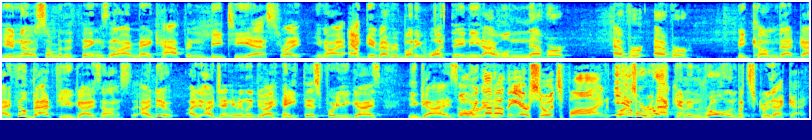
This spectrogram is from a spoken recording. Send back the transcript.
You know some of the things that I make happen BTS, right? You know, I, I give everybody what they need. I will never, ever, ever become that guy. I feel bad for you guys, honestly. I do. I, I genuinely do. I hate this for you guys. You guys Well, are we got in- on the air, so it's fine. Yeah, but screw we're that rocking guy. and rolling, but screw that guy.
